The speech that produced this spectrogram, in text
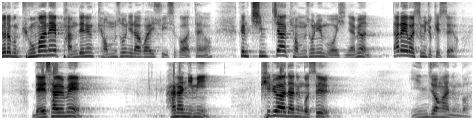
여러분, 교만의 반대는 겸손이라고 할 수 있을 것 같아요. 그럼 진짜 겸손이 무엇이냐면 따라해 봤으면 좋겠어요. 내 삶에 하나님이 필요하다는 것을 인정하는 것.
